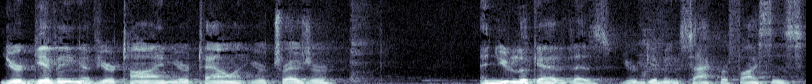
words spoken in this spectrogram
your giving of your time, your talent, your treasure, and you look at it as you're giving sacrifices,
